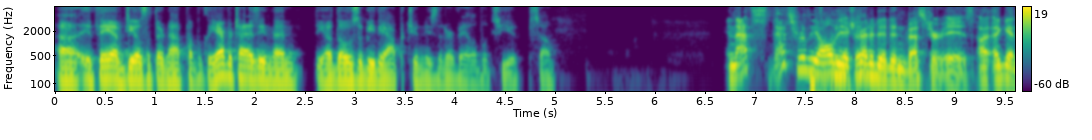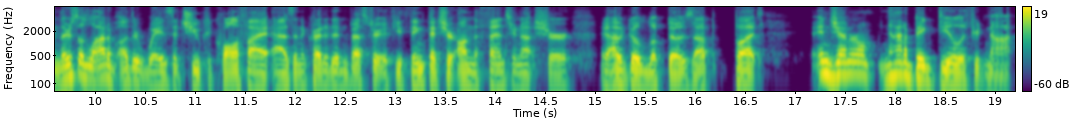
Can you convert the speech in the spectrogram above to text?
uh, if they have deals that they're not publicly advertising, then you know those would be the opportunities that are available to you. So. And that's that's really that's all the accredited it. investor is. Uh, again, there's a lot of other ways that you could qualify as an accredited investor. If you think that you're on the fence, you're not sure, I would go look those up. But in general, not a big deal if you're not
